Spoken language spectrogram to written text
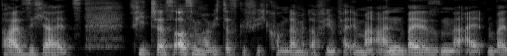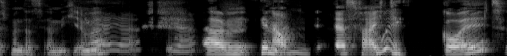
paar Sicherheitsfeatures. Außerdem habe ich das Gefühl, ich komme damit auf jeden Fall immer an. Bei so einer alten weiß man das ja nicht immer. Ja, ja, ja. Ähm, genau, das fahre ich. Cool. Gold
